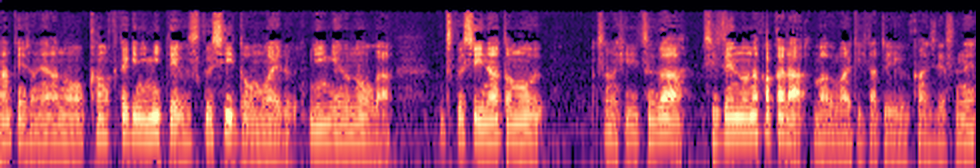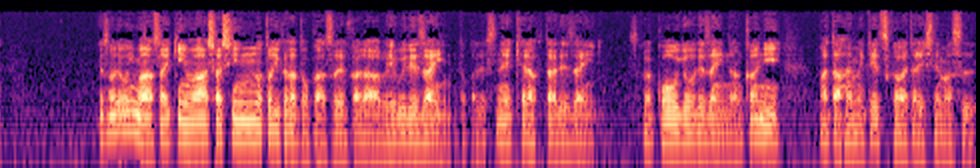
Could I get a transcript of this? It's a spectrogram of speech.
なんて言うんでしょうね、あの、感覚的に見て美しいと思える人間の脳が美しいなと思うその比率が自然の中から、まあ、生まれてきたという感じですね。でそれを今、最近は写真の撮り方とか、それからウェブデザインとかですね、キャラクターデザイン、それから工業デザインなんかに当てはめて使われたりしてます。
